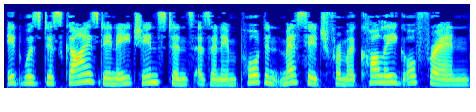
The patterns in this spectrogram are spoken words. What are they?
It was disguised in each instance as an important message from a colleague or friend.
